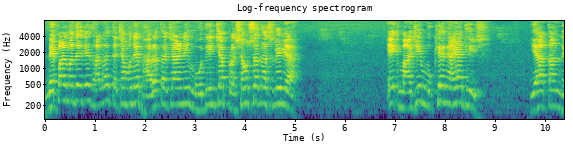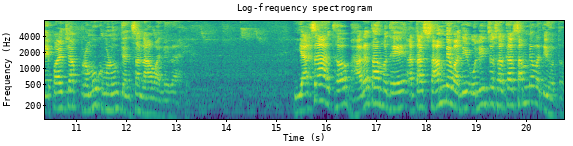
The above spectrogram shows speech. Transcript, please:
नेपाळमध्ये जे झालं त्याच्यामध्ये भारताच्या आणि मोदींच्या प्रशंसक असलेल्या एक माजी मुख्य न्यायाधीश या आता नेपाळच्या प्रमुख म्हणून त्यांचं नाव आलेलं आहे. याचा अर्थ भारतामध्ये आता साम्यवादी ओलींचं सरकार साम्यवादी होतं.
